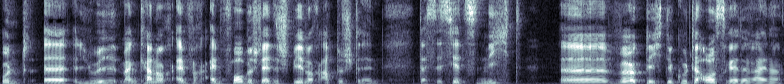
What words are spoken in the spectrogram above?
Und äh, Lul, man kann auch einfach ein vorbestelltes Spiel noch abbestellen. Das ist jetzt nicht äh, wirklich eine gute Ausrede, Rainer.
